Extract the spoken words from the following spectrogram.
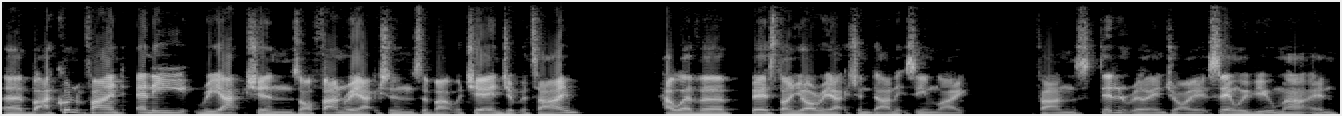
Uh, but I couldn't find any reactions or fan reactions about the change at the time. However, based on your reaction, Dan, it seemed like fans didn't really enjoy it. Same with you, Martin.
